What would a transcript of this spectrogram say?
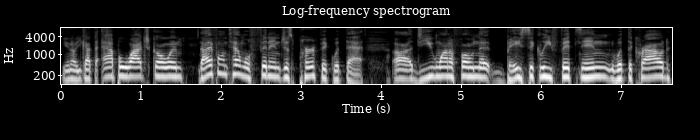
you know, you got the Apple Watch going, the iPhone 10 will fit in just perfect with that. Uh, do you want a phone that basically fits in with the crowd?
